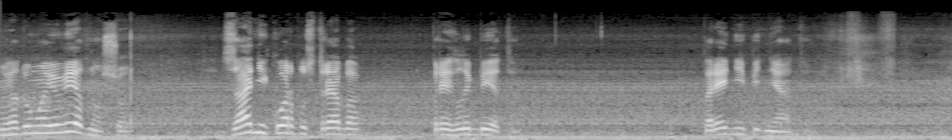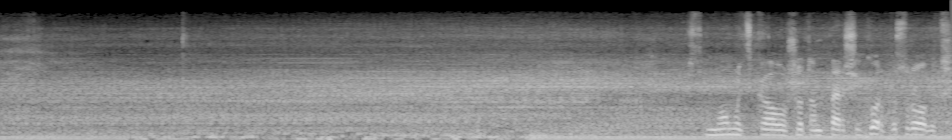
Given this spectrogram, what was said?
Ну, я думаю, видно, що задній корпус треба приглибити, передній підняти. Самому цікаво, що там перший корпус робить.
